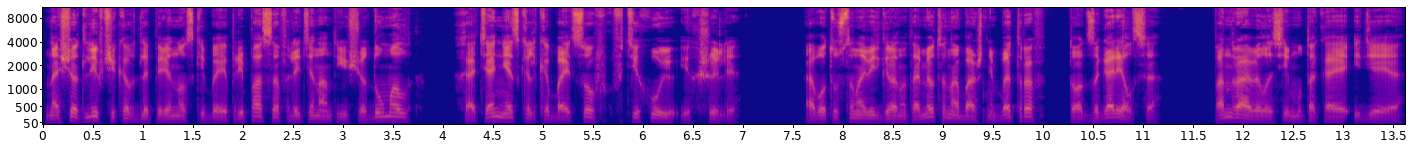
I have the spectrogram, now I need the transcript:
Насчет лифчиков для переноски боеприпасов лейтенант еще думал, хотя несколько бойцов втихую их шили. А вот установить гранатометы на башне Беттеров тот загорелся. Понравилась ему такая идея.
